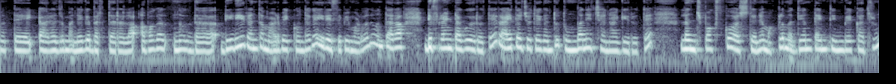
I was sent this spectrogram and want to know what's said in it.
ಮತ್ತು ಯಾರಾದರೂ ಮನೆಗೆ ಬರ್ತಾರಲ್ಲ, ಅವಾಗ ನಾವು ದ, ದಿಢೀರ್ ಅಂತ ಮಾಡಬೇಕು ಅಂದಾಗ ಈ ರೆಸಿಪಿ ಮಾಡ್ಬೋದು. ಒಂಥರ ಡಿಫ್ರೆಂಟಾಗೂ ಇರುತ್ತೆ. ರಾಯ್ತ ಜೊತೆಗಂತೂ ತುಂಬಾ ಚೆನ್ನಾಗಿರುತ್ತೆ. ಲಂಚ್ ಬಾಕ್ಸ್ಗೂ ಅಷ್ಟೇ ಮಕ್ಕಳು ಮಧ್ಯಾಹ್ನ ಟೈಮ್ ತಿನ್ನಬೇಕಾದ್ರೂ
